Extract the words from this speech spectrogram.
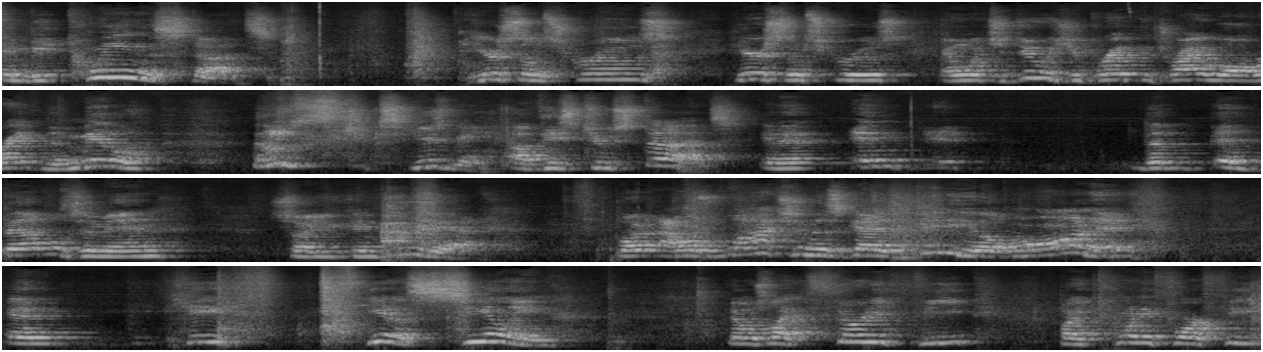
in between the studs. Here's some screws, here's some screws, and what you do is you break the drywall right in the middle, excuse me, of these two studs. And it, and it, the, it bevels them in so you can do that. But I was watching this guy's video on it, and he he had a ceiling that was like 30 feet by 24 feet,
